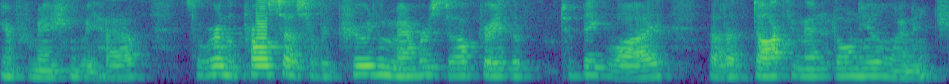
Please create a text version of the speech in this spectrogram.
information we have. So we're in the process of recruiting members to upgrade the, to Big Y that have documented O'Neill lineage.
